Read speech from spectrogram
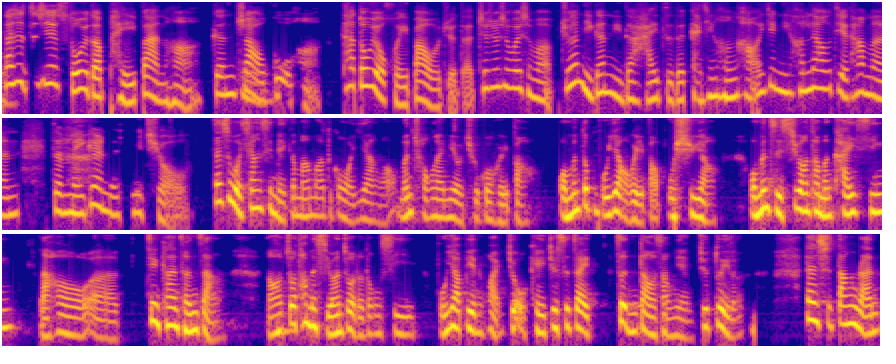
但是这些所有的陪伴哈，跟照顾哈，他都有回报。我觉得这就是为什么觉得你跟你的孩子的感情很好，而且你很了解他们的每个人的需求。但是我相信每个妈妈都跟我一样哦，我们从来没有求过回报。我们都不要回报，不需要，我们只希望他们开心，然后呃健康成长，然后做他们喜欢做的东西，不要变坏就 OK，就是在正道上面就对了。但是当然，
